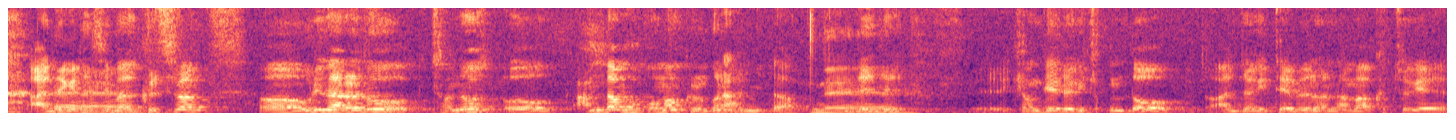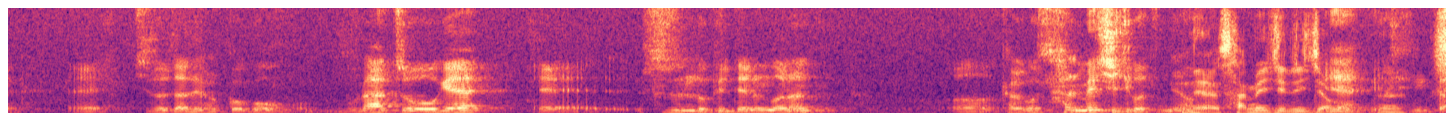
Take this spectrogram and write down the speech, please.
안 네. 되겠지만 그렇지만 어, 우리나라도 전혀 어, 암담하고만 그런 건 아닙니다. 네. 근데 이제 에, 경제력이 조금 더 안정이 되면은 아마 그쪽에 에, 지도자들이 할 거고 문화 쪽에 에, 수준을 높인다는 거는 어, 결국 삶의 질이거든요. 네, 삼해질이죠. 예, 예. 그러니까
